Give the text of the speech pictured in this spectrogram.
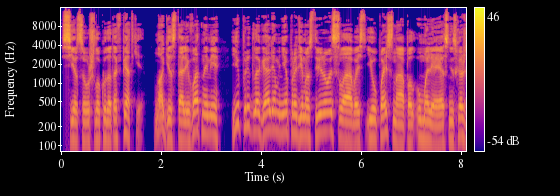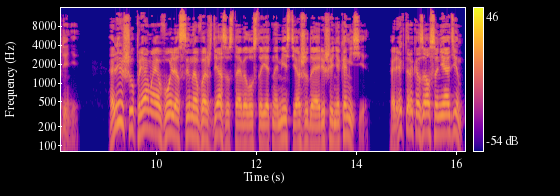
сердце ушло куда-то в пятки, ноги стали ватными и предлагали мне продемонстрировать слабость и упасть на пол, умоляя о снисхождении. Лишь упрямая воля сына вождя заставила устоять на месте, ожидая решения комиссии. Ректор оказался не один.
